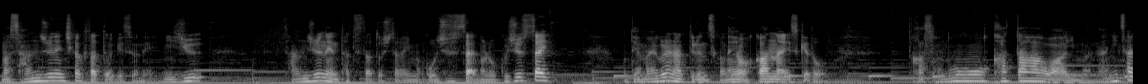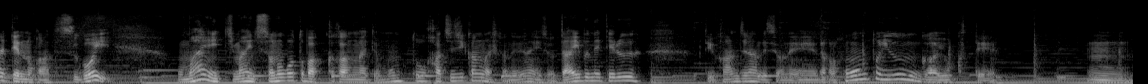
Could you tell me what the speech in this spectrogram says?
まあ30年近く経ったわけですよね。20 30年経ってたとしたら今50歳、まあ、60歳手前ぐらいになってるんですかね。わかんないですけど。だからその方は今何されてるのかなってすごいもう毎日毎日そのことばっか考えて本当8時間ぐらいしか寝れないんですよ。だいぶ寝てるっていう感じなんですよね。だから本当に運が良くて。うん。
